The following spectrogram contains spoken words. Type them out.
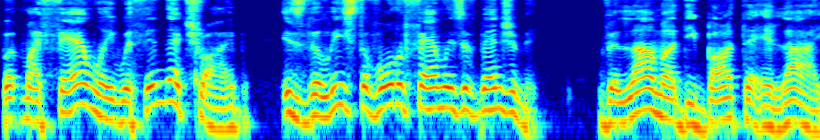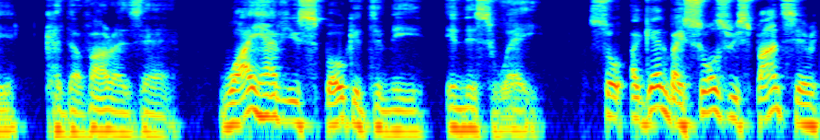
but my family within that tribe is the least of all the families of Benjamin. Velama dibarta elai kadavar Why have you spoken to me in this way? So again, by Saul's response here,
